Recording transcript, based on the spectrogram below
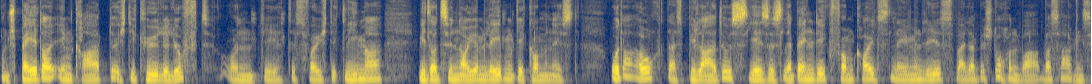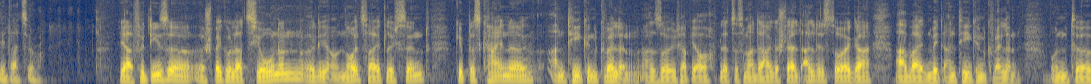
und später im Grab durch die kühle Luft und die, das feuchte Klima wieder zu neuem Leben gekommen ist. Oder auch, dass Pilatus Jesus lebendig vom Kreuz nehmen ließ, weil er bestochen war. Was sagen Sie dazu? Ja, für diese äh, Spekulationen, äh, die neuzeitlich sind, gibt es keine antiken Quellen. Also ich habe ja auch letztes Mal dargestellt, alte Historiker arbeiten mit antiken Quellen. Und äh,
